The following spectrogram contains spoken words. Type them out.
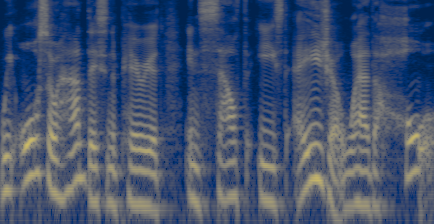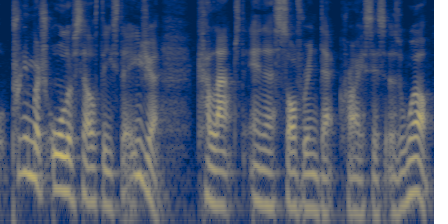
We also had this in a period in Southeast Asia, where the whole, pretty much all of Southeast Asia collapsed in a sovereign debt crisis as well.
